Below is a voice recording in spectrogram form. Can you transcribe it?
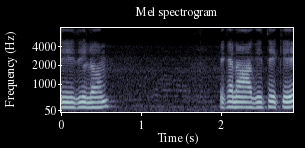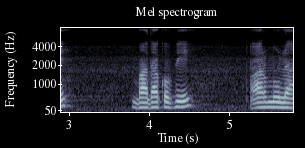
দিয়ে দিলাম এখানে আগে থেকে বাঁধাকপি। আর মূলা।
